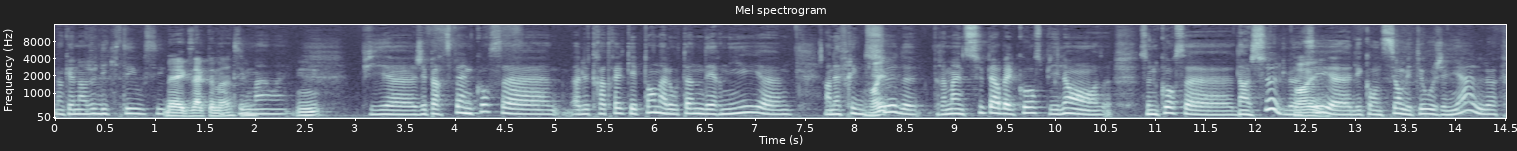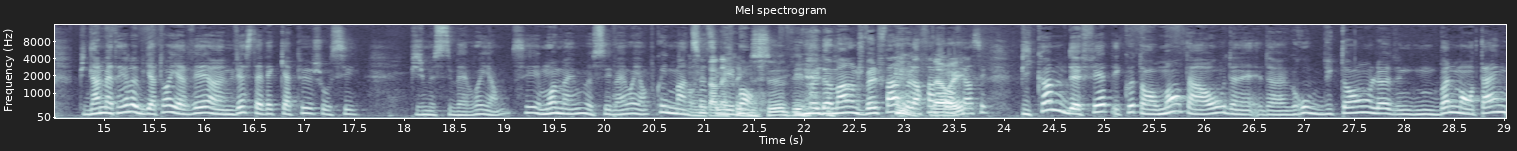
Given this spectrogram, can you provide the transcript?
Donc, un enjeu d'équité aussi. ben, exactement. Effectivement, oui. Mm. Puis euh, j'ai participé à une course à, à l'Ultra Trail Cape Town à l'automne dernier euh, en Afrique du Oui. Sud. Vraiment une super belle course. Puis là, c'est une course euh, dans le sud, là, Oui. tu sais, les conditions météo géniales. là. Puis dans le matériel obligatoire, il y avait une veste avec capuche aussi. Puis je me suis dit, ben voyons, tu sais, moi-même, je me suis dit, ben voyons, pourquoi ils demandent On ça? mais Sud. Ils me le demandent, je vais le faire, je vais leur faire Ah oui. confiance. sais. Puis comme de fait, écoute, on monte en haut d'un gros buton, d'une bonne montagne,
